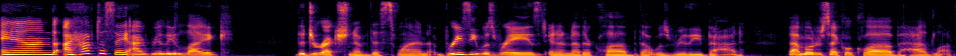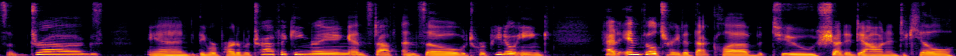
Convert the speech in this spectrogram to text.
and I have to say, I really like the direction of this one. Breezy was raised in another club that was really bad that motorcycle club had lots of drugs and they were part of a trafficking ring and stuff. And so Torpedo Ink. had infiltrated that club to shut it down and to kill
